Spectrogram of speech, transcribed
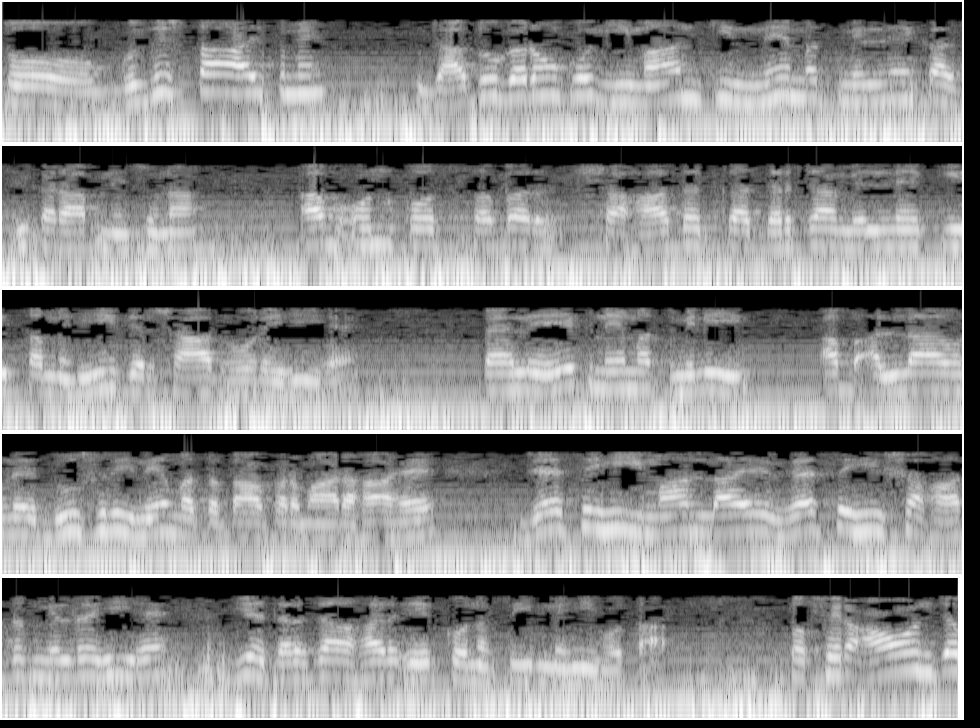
تو گزشتہ آیت میں جادوگروں کو ایمان کی نعمت ملنے کا ذکر آپ نے سنا۔ اب ان کو صبر، شہادت کا درجہ ملنے کی تمہید ارشاد ہو رہی ہے۔ پہلے ایک نعمت ملی اب اللہ انہیں دوسری نعمت عطا فرما رہا ہے۔ جیسے ہی ایمان لائے، ویسے ہی شہادت مل رہی ہے۔ یہ درجہ ہر ایک کو نصیب نہیں ہوتا۔ تو فرعون جب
